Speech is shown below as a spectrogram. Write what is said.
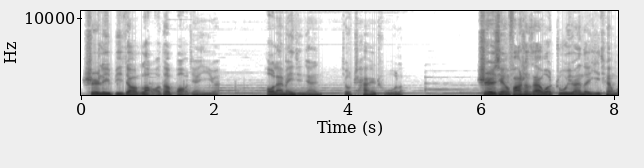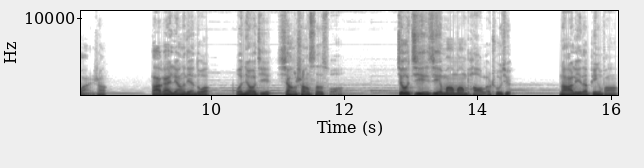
市里比较老的保健医院，后来没几年就拆除了。事情发生在我住院的一天晚上，大概两点多，我尿急想上厕所，就急急忙忙跑了出去。那里的病房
